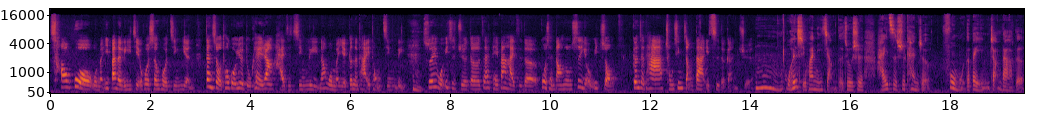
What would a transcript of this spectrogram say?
超过我们一般的理解或生活经验，但只有透过阅读可以让孩子经历，那我们也跟着他一同经历。嗯，所以我一直觉得在陪伴孩子的过程当中，是有一种跟着他重新长大一次的感觉。嗯，我很喜欢你讲的，就是孩子是看着。父母的背影长大的，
